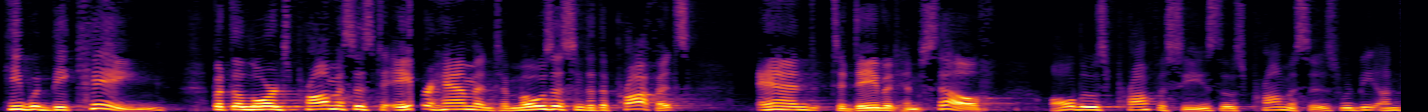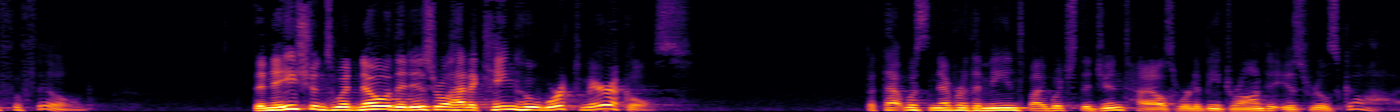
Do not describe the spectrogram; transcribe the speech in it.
He would be king, but the Lord's promises to Abraham and to Moses and to the prophets and to David himself, all those prophecies, those promises would be unfulfilled. The nations would know that Israel had a king who worked miracles. But that was never the means by which the Gentiles were to be drawn to Israel's God.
